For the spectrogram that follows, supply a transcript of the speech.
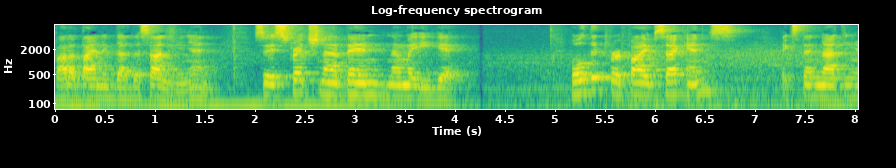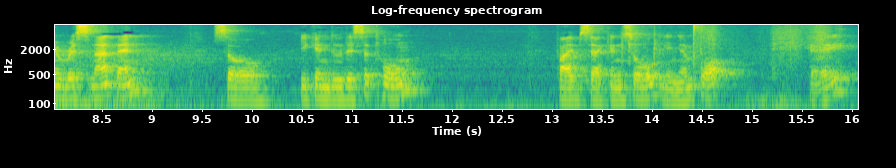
para tayo nagdadasal ganyan. So stretch natin ng maigi. Hold it for 5 seconds. Extend natin yung wrist natin. So you can do this at home. 5 seconds hold, ganyan po. Okay?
